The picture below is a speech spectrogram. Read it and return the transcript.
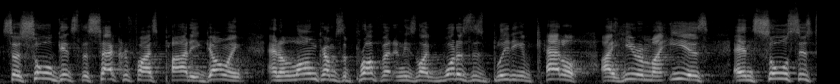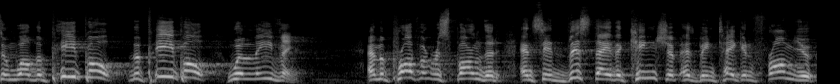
so Saul gets the sacrifice party going, and along comes the prophet, and he's like, What is this bleating of cattle I hear in my ears? And Saul says to him, Well, the people, the people were leaving. And the prophet responded and said, This day the kingship has been taken from you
